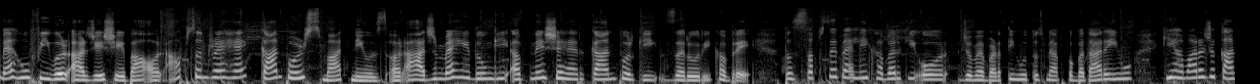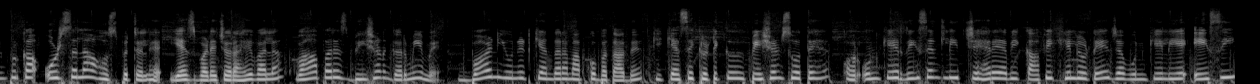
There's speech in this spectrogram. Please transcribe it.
मैं हूँ फीवर आरजे शेबा और आप सुन रहे हैं कानपुर स्मार्ट न्यूज़ और आज मैं ही दूँगी अपने शहर कानपुर की ज़रूरी खबरें। तो सबसे पहली खबर की ओर जो मैं बढ़ती हूँ तो उसमें आपको बता रही हूँ कि हमारा जो कानपुर का उर्सला हॉस्पिटल है, यस, बड़े चौराहे वाला, वहाँ पर इस भीषण गर्मी में बर्न यूनिट के अंदर हम आपको बता दें कि कैसे क्रिटिकल पेशेंट्स होते हैं और उनके रिसेंटली चेहरे अभी काफ़ी खिल उठे जब उनके लिए एसी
